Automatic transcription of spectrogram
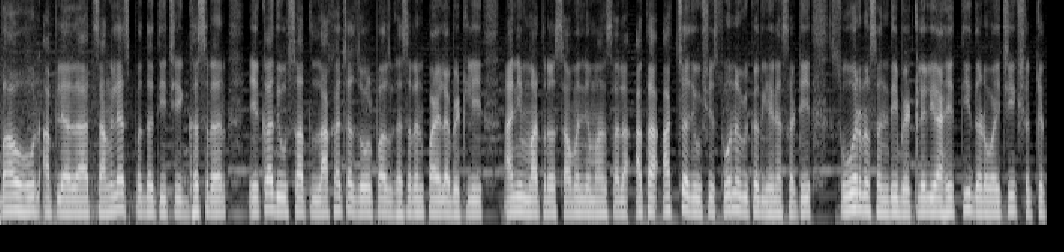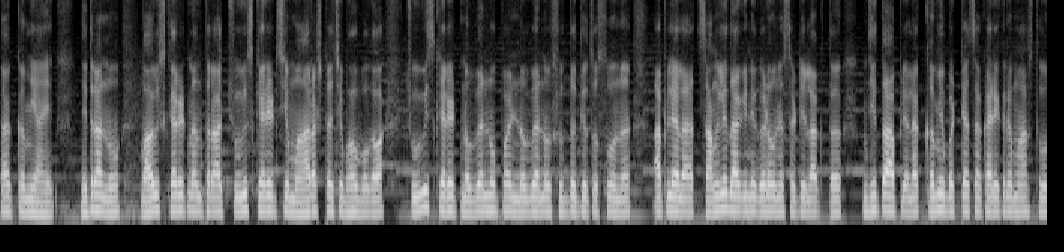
भाव होऊन आपल्याला चांगल्याच पद्धतीची घसरण एका दिवसात लाखाच्या जवळपास घसरण पाहायला भेटली आणि मात्र सामान्य माणसाला आता आजच्या दिवशी सोनं विकत घेण्यासाठी सुवर्ण संधी भेटलेली आहे. ती दडवायची शक्यता कमी आहे. मित्रांनो बावीस कॅरेटनंतर आज चोवीस कॅरेटचे महाराष्ट्राचे भाव बघावा. चोवीस कॅरेट नव्याण्णव पॉईंट नव्याण्णव शुद्धतेचं सोनं आपल्याला चांगले दागिने घडवण्यासाठी लागतं. जिथं आपल्याला कमी बट्ट्याचा कार्यक्रम असतो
